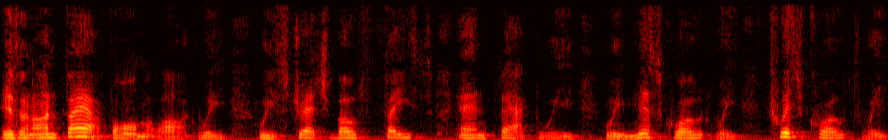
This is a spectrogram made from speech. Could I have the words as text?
is an unfair form of art. We, we stretch both face and fact. We, we misquote, we twist quotes, we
